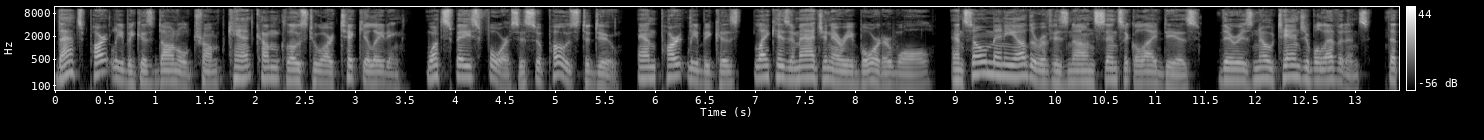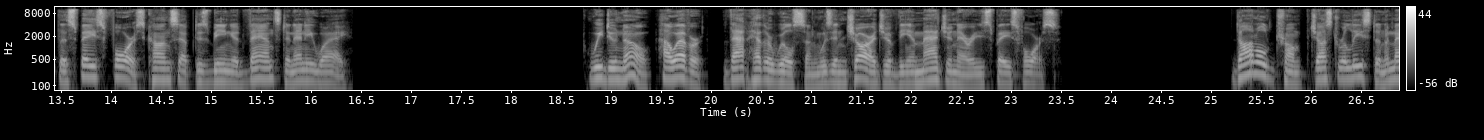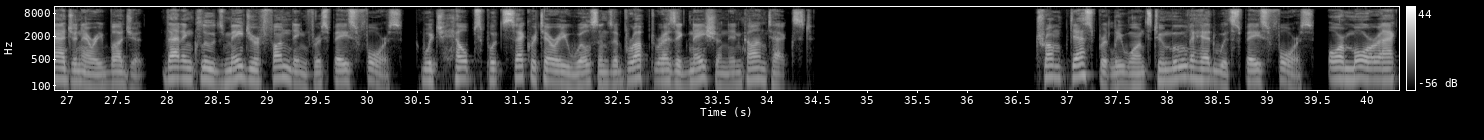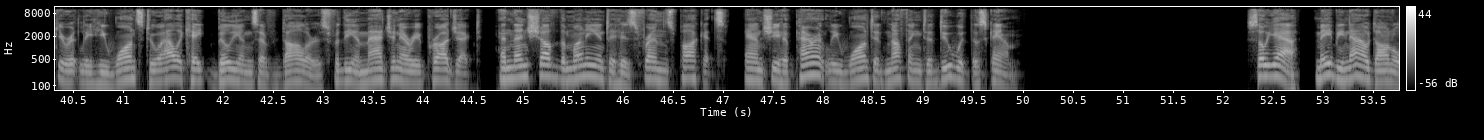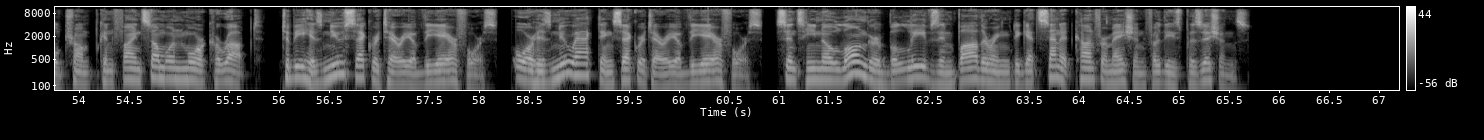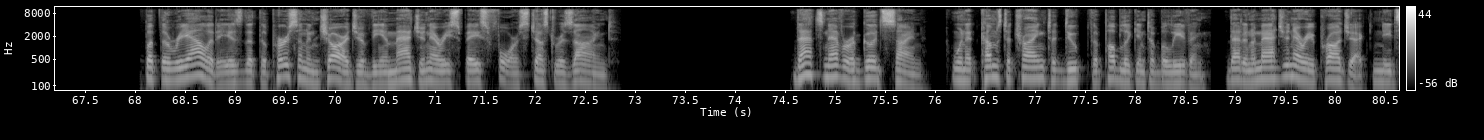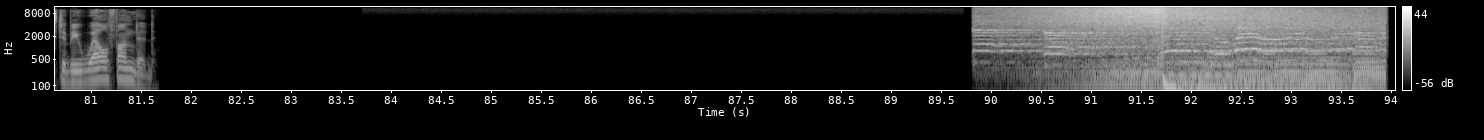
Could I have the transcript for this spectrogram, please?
That's partly because Donald Trump can't come close to articulating what Space Force is supposed to do, and partly because, like his imaginary border wall and so many other of his nonsensical ideas, there is no tangible evidence that the Space Force concept is being advanced in any way. We do know, however, that Heather Wilson was in charge of the imaginary Space Force Donald Trump just released an imaginary budget that includes major funding for Space Force, which helps put Secretary Wilson's abrupt resignation in context. Trump desperately wants to move ahead with Space Force, or more accurately he wants to allocate billions of dollars for the imaginary project and then shove the money into his friends' pockets, and she apparently wanted nothing to do with the scam. So yeah, maybe now Donald Trump can find someone more corrupt to be his new Secretary of the Air Force or his new acting Secretary of the Air Force since he no longer believes in bothering to get Senate confirmation for these positions. But the reality is that the person in charge of the imaginary Space Force just resigned. That's never a good sign when it comes to trying to dupe the public into believing that an imaginary project needs to be well funded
